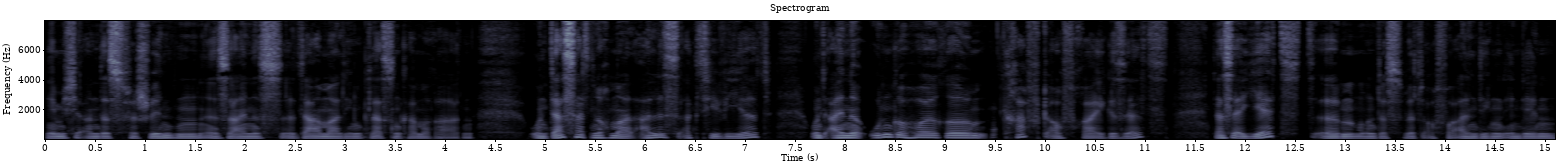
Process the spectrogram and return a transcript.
nämlich an das Verschwinden äh, seines äh, damaligen Klassenkameraden. Und das hat nochmal alles aktiviert und eine ungeheure Kraft auch freigesetzt, dass er jetzt, ähm, und das wird auch vor allen Dingen in den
